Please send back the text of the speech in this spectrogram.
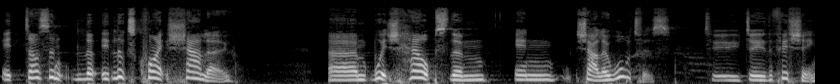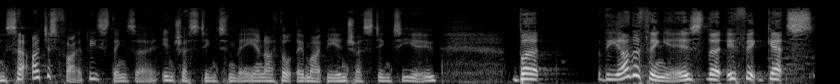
it doesn't look, it looks quite shallow, um, which helps them in shallow waters to do the fishing. So I just find these things are interesting to me, and I thought they might be interesting to you. But the other thing is that if it gets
